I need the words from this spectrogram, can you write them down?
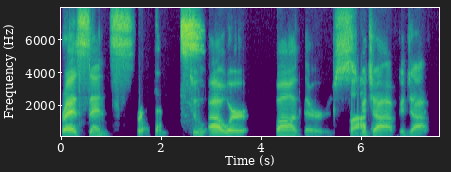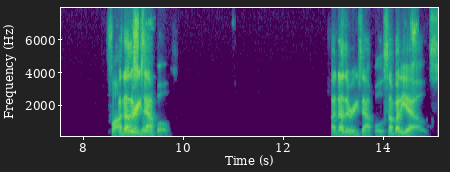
presents presents. to our fathers. Father. Good job. Good job. Father's Another Day. example. Another example. Somebody else.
